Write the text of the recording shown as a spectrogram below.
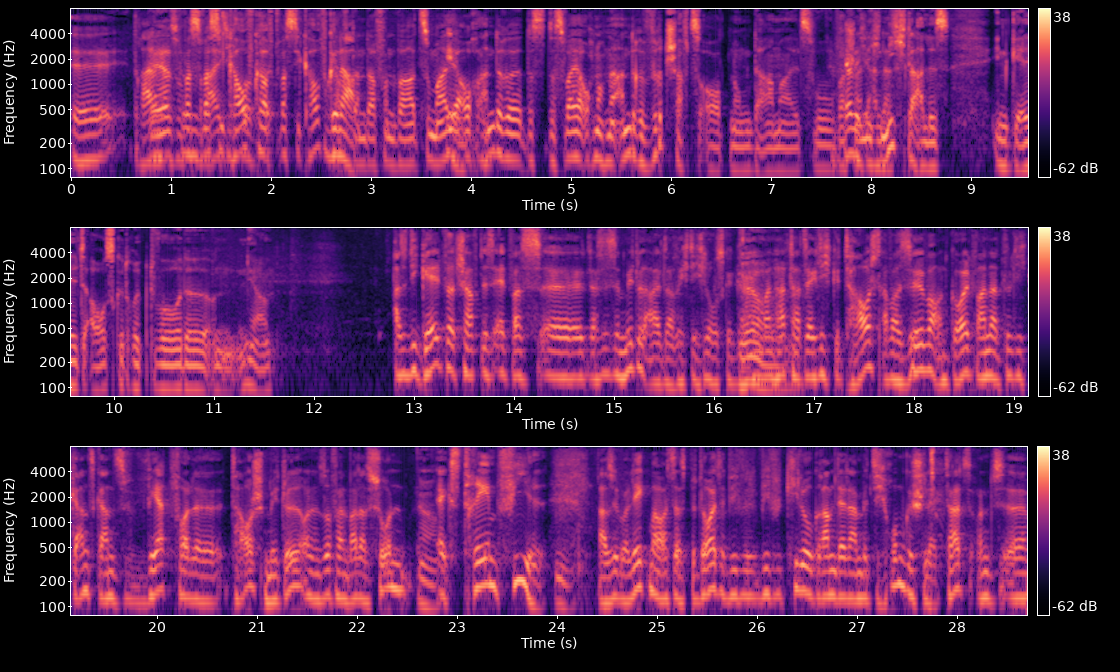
äh, Ja, so was, was die 335 Kaufkraft, was die Kaufkraft Genau. dann davon war, zumal ja Eben. auch andere, das, das war ja auch noch eine andere Wirtschaftsordnung damals, wo völlig wahrscheinlich nicht klar. alles in Geld ausgedrückt wurde und ja. Also die Geldwirtschaft ist etwas, äh, das ist im Mittelalter richtig losgegangen. Ja. Man hat tatsächlich getauscht, aber Silber und Gold waren natürlich ganz, ganz wertvolle Tauschmittel und insofern war das schon Ja. extrem viel. Also überleg mal, was das bedeutet, wie viel, wie viel Kilogramm der da mit sich rumgeschleppt hat und äh,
